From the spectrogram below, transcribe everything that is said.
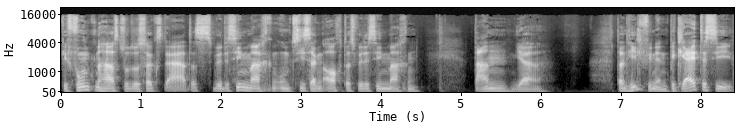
gefunden hast, wo du sagst, ah, das würde Sinn machen und sie sagen auch, das würde Sinn machen, dann ja, dann hilf ihnen, begleite sie.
